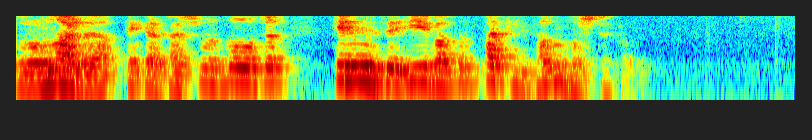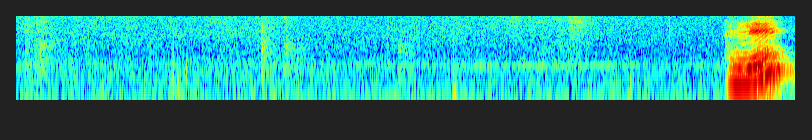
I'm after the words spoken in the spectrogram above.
durumlarla tekrar karşınızda olacağız. Kendinize iyi bakın. Patili kalın. Hoşçakalın. Anne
